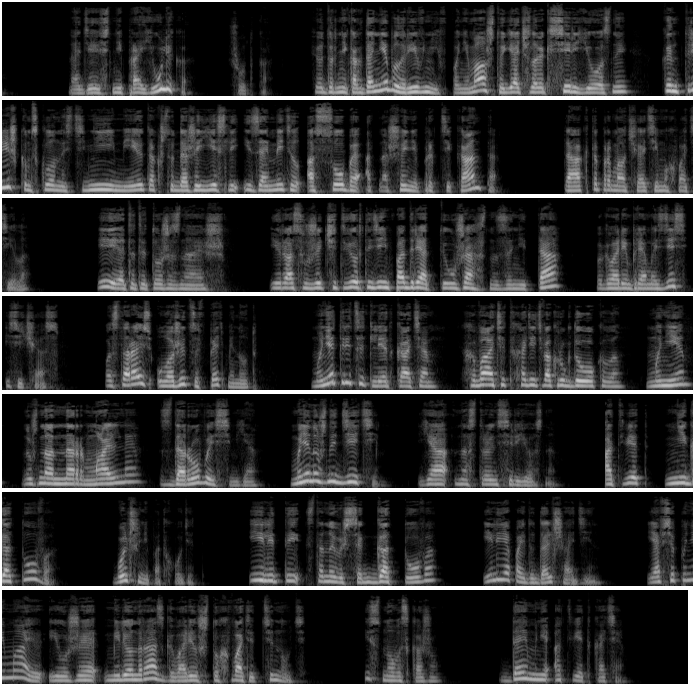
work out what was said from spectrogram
Надеюсь, не про Юлика? Шутка. Федор никогда не был ревнив, понимал, что я человек серьезный, к интрижкам склонности не имею, так что даже если и заметил особое отношение практиканта, так-то промолчать ему хватило. И это ты тоже знаешь. И раз уже четвертый день подряд ты ужасно занята, поговорим прямо здесь и сейчас. Постараюсь уложиться в пять минут. Мне тридцать лет, Катя. Хватит ходить вокруг да около. Мне нужна нормальная, здоровая семья. Мне нужны дети. Я настроен серьезно. Ответ «не готова» больше не подходит. Или ты становишься готова, или я пойду дальше один. Я все понимаю и уже миллион раз говорил, что хватит тянуть. И снова скажу. Дай мне ответ, Катя.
